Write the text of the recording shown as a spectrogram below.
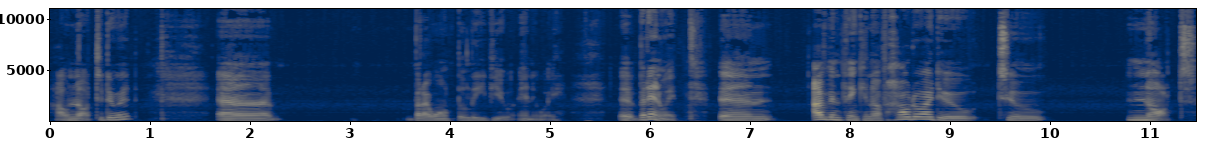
how not to do it. Uh, but I won't believe you anyway. Uh, but anyway, um, I've been thinking of how do I do to not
